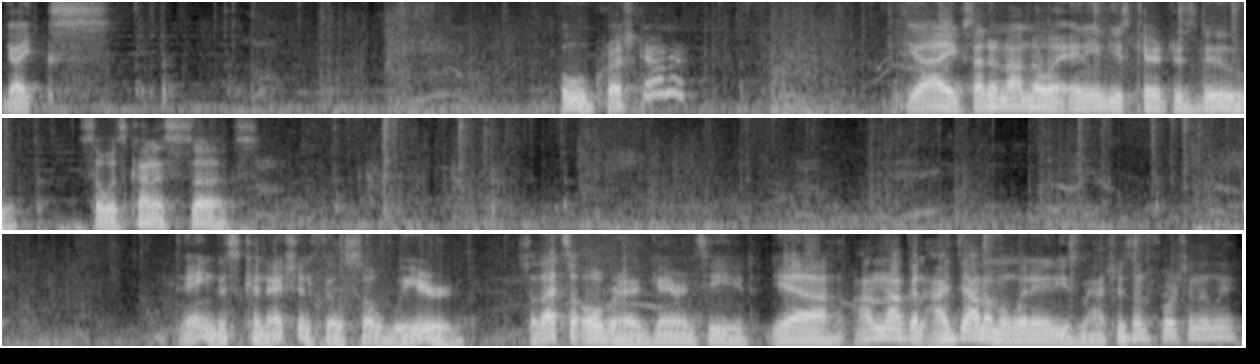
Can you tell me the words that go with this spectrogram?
Yikes. Oh, crush counter? Yikes, I do not know what any of these characters do. So it's kind of sucks. Dang, this connection feels so weird. So that's an overhead guaranteed. Yeah, I'm not gonna, I doubt I'm gonna win any of these matches, unfortunately.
